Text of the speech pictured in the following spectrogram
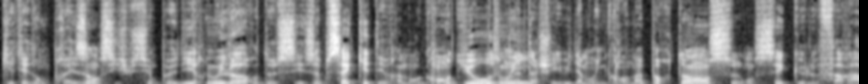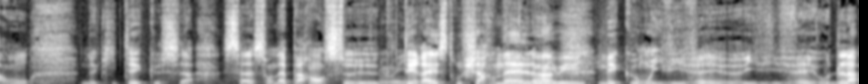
qui était donc présent, si, on peut dire, lors de ces obsèques, qui étaient vraiment grandioses. On attachait évidemment une grande importance. On sait que le pharaon ne quittait que sa, son apparence euh, terrestre ou charnelle, hein, mais qu'il vivait, euh, vivait au-delà.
